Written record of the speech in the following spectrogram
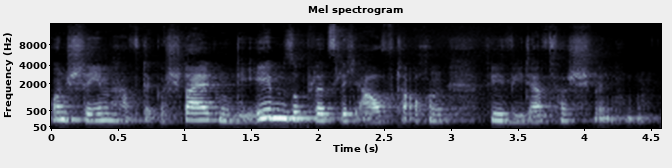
und schemenhafte Gestalten, die ebenso plötzlich auftauchen wie wieder verschwinden.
